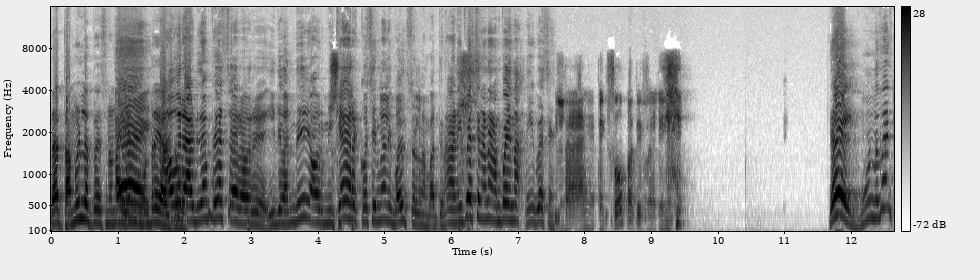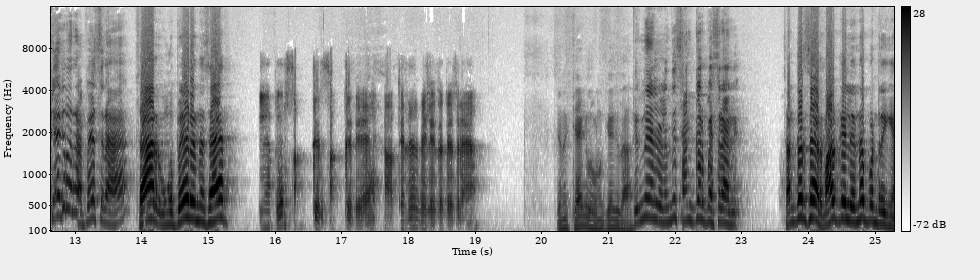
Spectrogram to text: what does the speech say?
சார் தமிழ்ல பேசணும்னா ஒன்றை அவர். அப்படிதான் பேசுறாரு அவரு. இது வந்து அவர் நீ கேட்குற கொஸ்டின்லாம் நீ பதில் சொல்லலாம் பார்த்துக்கலாம் நீ பேசுனா நம்ம பையன் தான் நீ பேசுங்க இல்ல இன்னைக்கு சோ பாத்தீங்களா நீங்க டேய் உன்னை தான் கேட்குறாரா பேசுறா. சார் உங்க பேர் என்ன சார்? என் பேர் சங்கர் சங்கர். நான் திருநெல்வேலியில இருந்து பேசுறேன். எனக்கு கேட்கல உனக்கு கேக்குதா? திருநெல்வேலியிலேருந்து சங்கர் பேசுறாரு. சங்கர் சார் வாழ்க்கையில என்ன பண்றீங்க?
